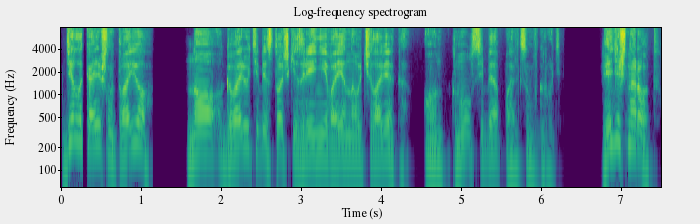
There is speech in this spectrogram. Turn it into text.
Дело, конечно, твое, но говорю тебе с точки зрения военного человека. Он ткнул себя пальцем в грудь. Видишь, народ?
